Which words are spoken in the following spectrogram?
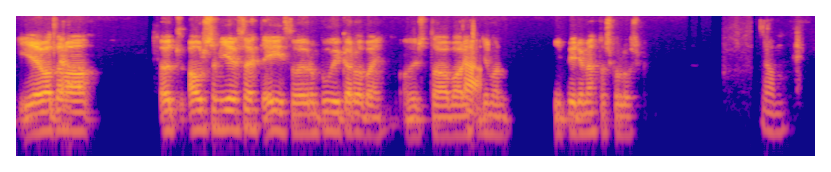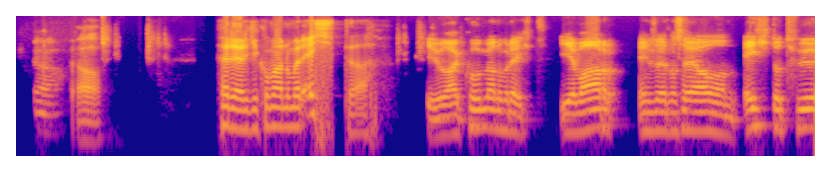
Ég hef allan að öll ár sem ég hef þekkt Eid þá hefur hann búið í Garðabæ og þú veist, það var Já. einhvern tíman í byrju mentaskóla, sko. Já. Já, já. Herri, er ekki komið að nummer eitt eða? Jú, það er komið á nummer eitt. Ég var, eins og ég ætla að segja á þann, eitt og tvö,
